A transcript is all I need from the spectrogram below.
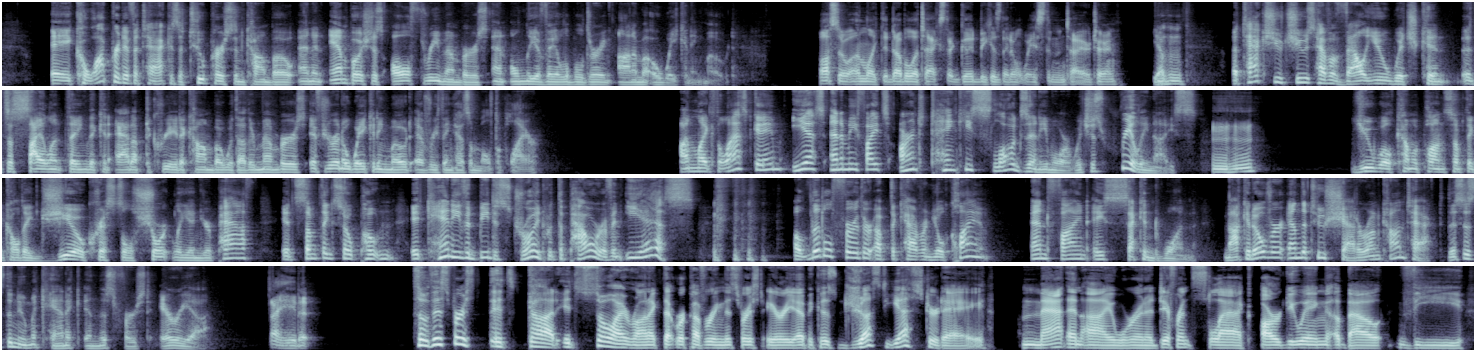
A cooperative attack is a two person combo, and an ambush is all three members and only available during Anima Awakening mode. Also, unlike the double attacks, they're good because they don't waste an entire turn. Yep. Mhm. Attacks you choose have a value which can, it's a silent thing that can add up to create a combo with other members. If you're in Awakening mode, everything has a multiplier. Unlike the last game, ES enemy fights aren't tanky slogs anymore, which is really nice. hmm you will come upon something called a geocrystal shortly in your path. It's something so potent it can't even be destroyed with the power of an ES. a little further up the cavern, you'll climb and find a second one. Knock it over, and the two shatter on contact. This is the new mechanic in this first area. I hate it. So this first, it's God, it's so ironic that we're covering this first area because just yesterday, Matt and I were in a different Slack arguing about the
